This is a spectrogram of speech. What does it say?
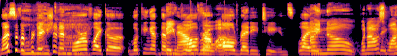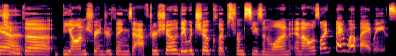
less of Oh a my prediction and more of like a looking at them They now. They're up. already teens. Like I know. When I was watching can't. the Beyond Stranger Things after show, they would show clips from season one, and I was like, they were babies.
